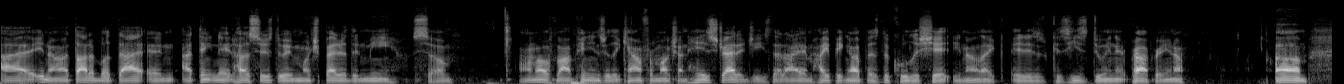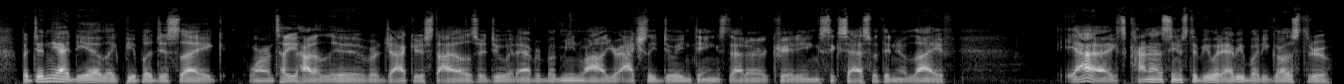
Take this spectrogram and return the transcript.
I you know, I thought about that and I think Nate Husser's doing much better than me. So I don't know if my opinions really count for much on his strategies that I am hyping up as the coolest shit, you know, like it is because he's doing it proper, you know. Um, but then the idea of like people just like want to tell you how to live or jack your styles or do whatever, but meanwhile you're actually doing things that are creating success within your life. Yeah, it's kind of seems to be what everybody goes through.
